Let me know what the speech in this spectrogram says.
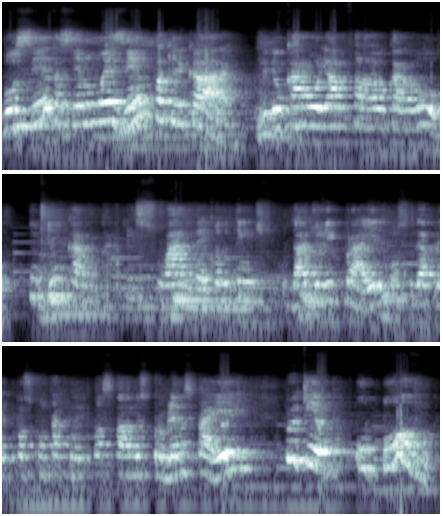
você tá sendo um exemplo para aquele cara. Entendeu? O cara olhava e falava, o cara, ô, Dudu, cara, um cara abençoado, velho. Quando eu tenho dificuldade, eu ligo para ele, posso ligar para ele, posso contar com ele, posso falar meus problemas para ele porque o, o povo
